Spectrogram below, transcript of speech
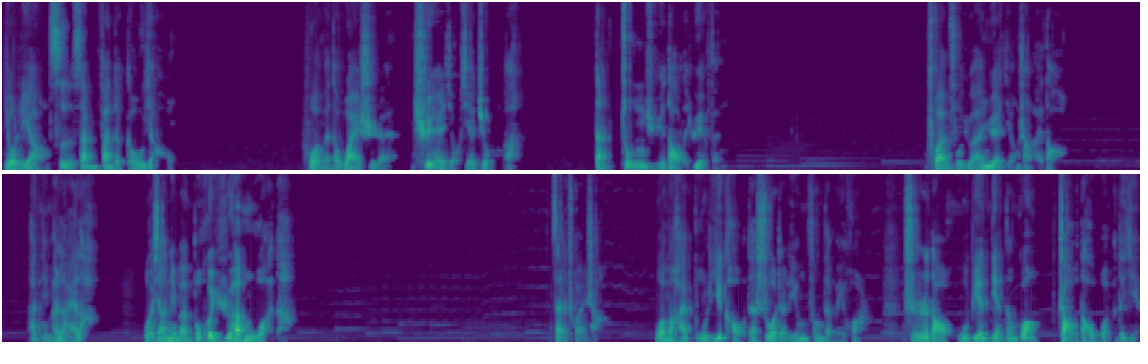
有两次三番的狗咬。我们的外事人却有些窘了，但终于到了月坟。船夫远远迎上来道：“啊，你们来了，我想你们不会冤我呢。”在船上，我们还不离口的说着凌风的梅花，直到湖边电灯光照到我们的眼。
